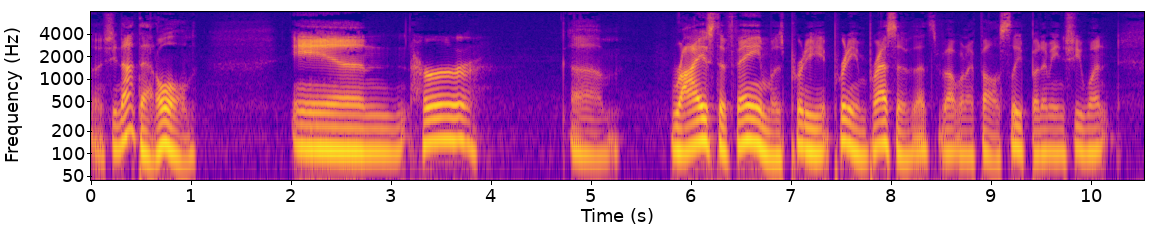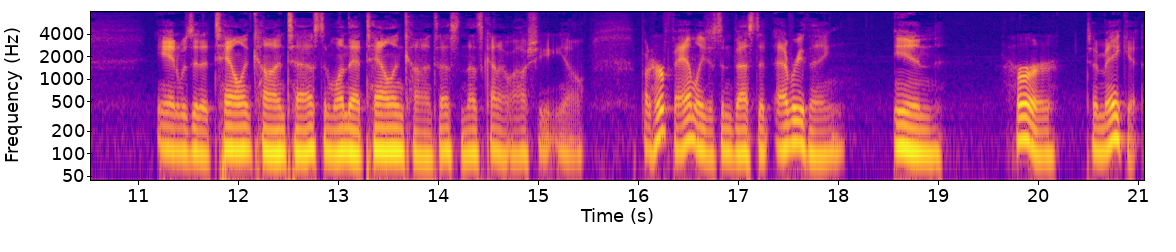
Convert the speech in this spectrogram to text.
Uh, she's not that old, and her um, rise to fame was pretty pretty impressive. That's about when I fell asleep. But I mean, she went and was in a talent contest and won that talent contest, and that's kind of how she, you know. But her family just invested everything in her to make it,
